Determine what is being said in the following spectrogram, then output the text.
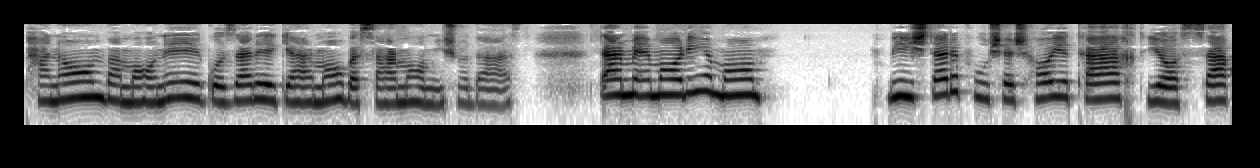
پنام و مانع گذر گرما و سرما می شده است. در معماری ما بیشتر پوشش های تخت یا سق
